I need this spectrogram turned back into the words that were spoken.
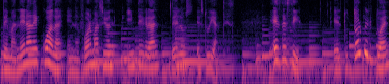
de manera adecuada en la formación integral de los estudiantes. Es decir, el tutor virtual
